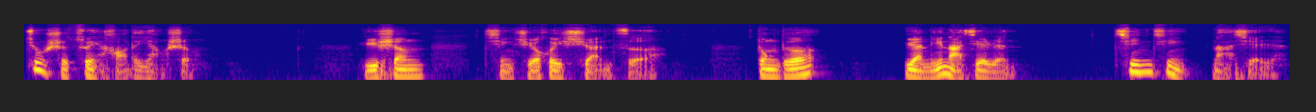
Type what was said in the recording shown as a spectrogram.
就是最好的养生。余生，请学会选择，懂得远离哪些人，亲近哪些人。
